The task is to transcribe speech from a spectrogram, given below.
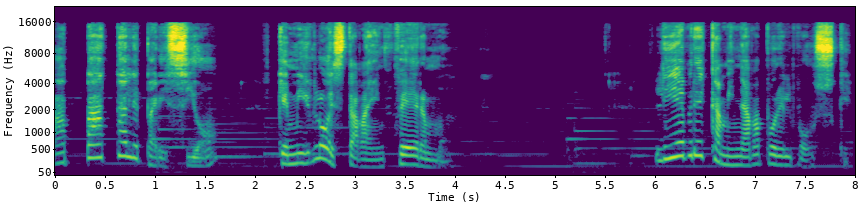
a Pata le pareció que Mirlo estaba enfermo. Liebre caminaba por el bosque.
